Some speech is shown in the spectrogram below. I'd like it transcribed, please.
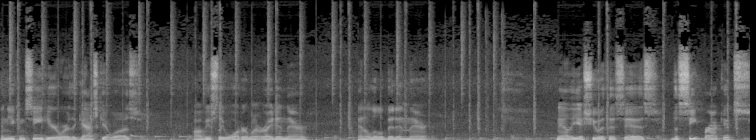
And you can see here where the gasket was. Obviously water went right in there and a little bit in there. Now the issue with this is the seat brackets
